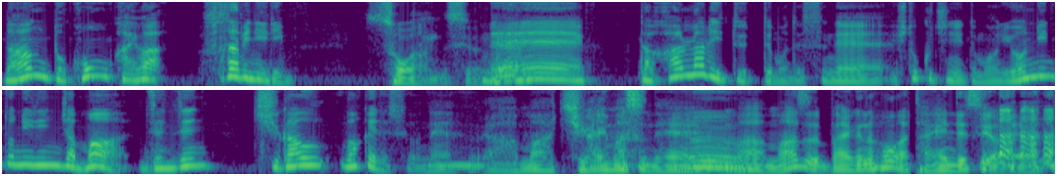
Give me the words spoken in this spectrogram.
なんと今回は再び二輪。そうなんですよね。ねダカールラリーと言ってもですね一口に言っても四輪と二輪じゃまあ全然違うわけですよね。いやまあ違いますね。うん。まあまずバイクの方が大変ですよね。はい。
